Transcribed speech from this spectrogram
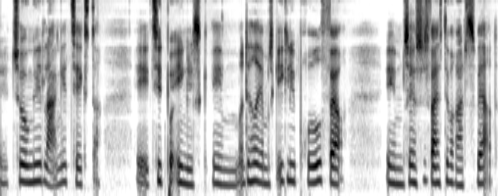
øh tunge, lange tekster, øh, tit på engelsk. Øh, og det havde jeg måske ikke lige prøvet før. Øh, så jeg synes faktisk, det var ret svært.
